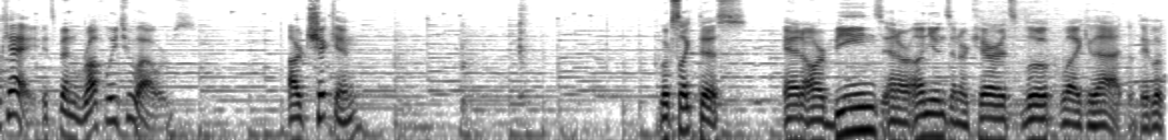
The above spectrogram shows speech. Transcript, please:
Okay, it's been roughly two hours. Our chicken looks like this, and our beans and our onions and our carrots look like that. They look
